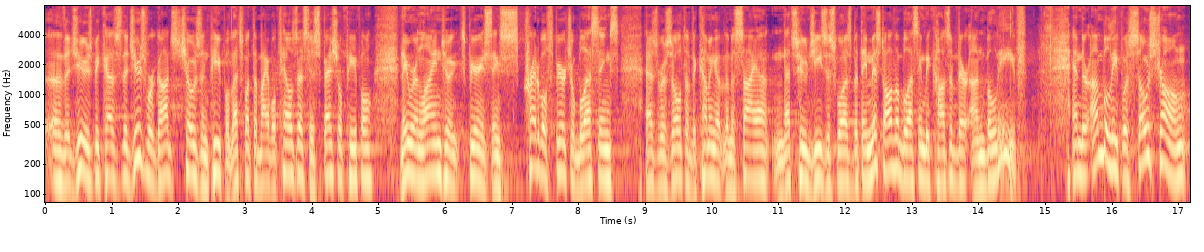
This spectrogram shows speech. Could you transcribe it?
uh, the Jews because the Jews were God's chosen people. That's what the Bible tells us, his special people. They were in line to experience incredible spiritual blessings as a result of the coming of the Messiah, and that's who Jesus was, but they missed all the blessing because of their unbelief. And their unbelief was so strong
